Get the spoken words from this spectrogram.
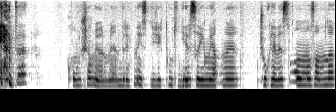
Yeter. Konuşamıyorum yani direkt. Ne isteyecektim ki geri sayımı yapmaya çok hevesli olmasam da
